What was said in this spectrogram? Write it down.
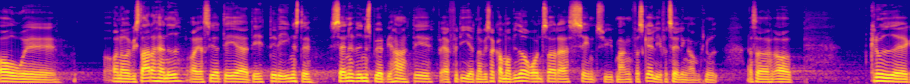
Og, øh, og når vi starter hernede, og jeg siger, at det er det, det er det eneste sande vidnesbyrd, vi har, det er fordi, at når vi så kommer videre rundt, så er der sindssygt mange forskellige fortællinger om Knud. Altså, og Knud, øh,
